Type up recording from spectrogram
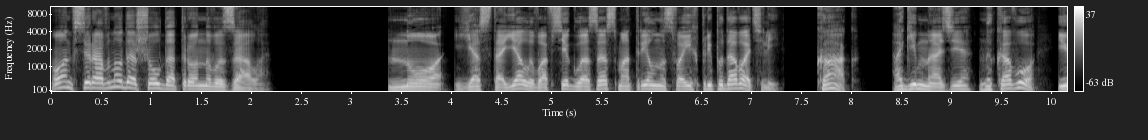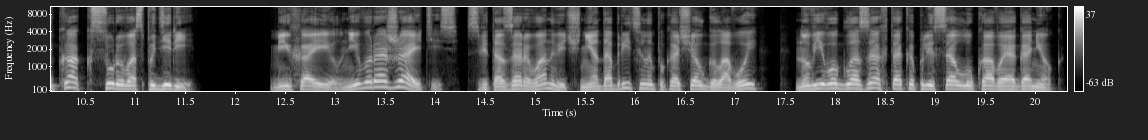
он все равно дошел до тронного зала». Но я стоял и во все глаза смотрел на своих преподавателей. Как? А гимназия? На кого? И как, суры вас подери? Михаил, не выражайтесь. Светозар Иванович неодобрительно покачал головой, но в его глазах так и плясал лукавый огонек.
